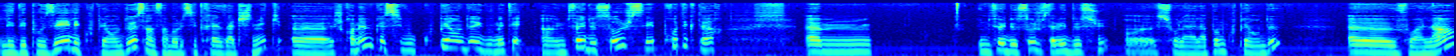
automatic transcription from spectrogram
les déposer, les couper en deux. C'est un symbole aussi très alchimique. Euh, je crois même que si vous coupez en deux et que vous mettez une feuille de sauge, c'est protecteur. une feuille de sauge, vous savez, dessus, sur la, la, pomme coupée en deux. voilà.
